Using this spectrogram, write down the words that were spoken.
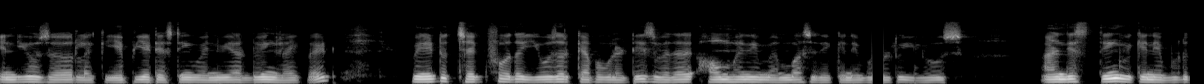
end user like api testing when we are doing like right we need to check for the user capabilities whether how many members they can able to use. And this thing we can able to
